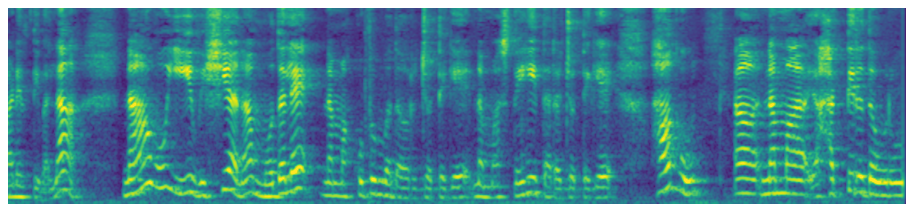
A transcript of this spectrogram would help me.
ಮಾಡಿರ್ತೀವಲ್ಲ, ನಾವು ಈ ವಿಷಯನ ಮೊದಲೇ ನಮ್ಮ ಕುಟುಂಬದವ್ರ ಜೊತೆಗೆ, ನಮ್ಮ ಸ್ನೇಹಿತರ ಜೊತೆಗೆ, ಹಾಗೂ ನಮ್ಮ ಹತ್ತಿರದವರು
